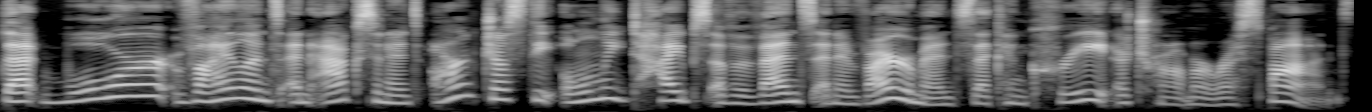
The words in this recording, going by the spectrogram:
that war, violence, and accidents aren't just the only types of events and environments that can create a trauma response.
